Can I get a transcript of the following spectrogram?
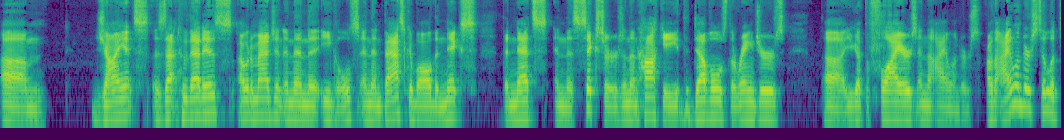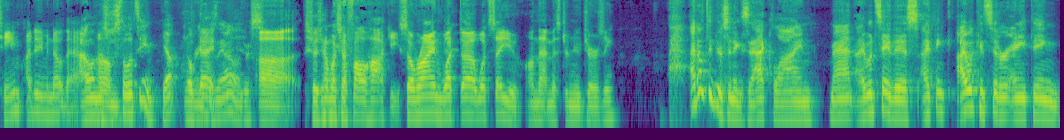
um, Giants. Is that who that is? I would imagine. And then the Eagles, and then basketball, the Knicks, the Nets, and the Sixers, and then hockey, the Devils, the Rangers, uh, you got the Flyers and the Islanders. Are the Islanders still a team? I didn't even know that. Islanders um, are still a team. Yep. Okay. The Islanders. Uh, shows you how much I follow hockey. So Ryan, what uh, what say you on that, Mister New Jersey? I don't think there's an exact line, Matt. I would say this. I think I would consider anything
